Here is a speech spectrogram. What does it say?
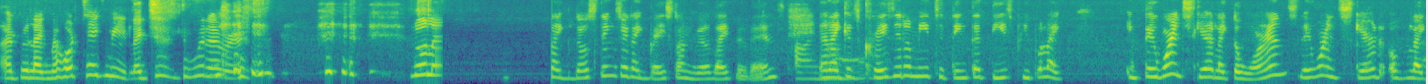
I'd be like, mejor take me, like just do whatever. no, like, like those things are like based on real life events, and like it's crazy to me to think that these people like they weren't scared like the Warrens. They weren't scared of like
